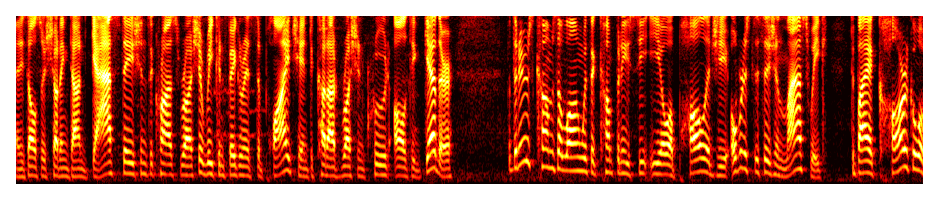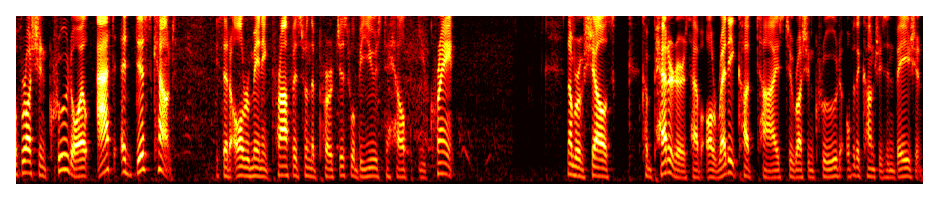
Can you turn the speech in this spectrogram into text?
And he's also shutting down gas stations across Russia, reconfiguring its supply chain to cut out Russian crude altogether. But the news comes along with the company's CEO apology over his decision last week to buy a cargo of Russian crude oil at a discount. He said all remaining profits from the purchase will be used to help Ukraine number of Shell's competitors have already cut ties to Russian crude over the country's invasion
